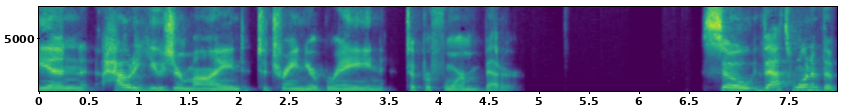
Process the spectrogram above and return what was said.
in how to use your mind to train your brain to perform better. So that's one of the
